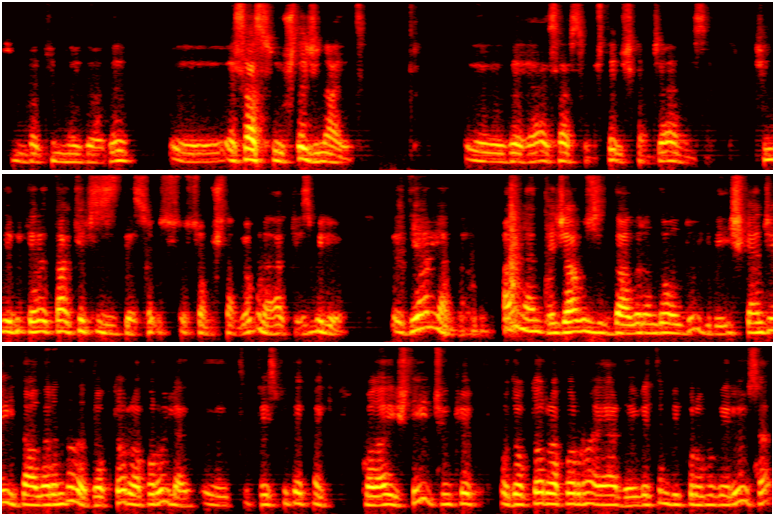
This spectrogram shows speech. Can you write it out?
şimdi bakayım neydi adı? E, esas suçta cinayet e, veya esas suçta işkence neyse. Şimdi bir kere takipsizlikle so- so- sonuçlanıyor. Bunu herkes biliyor. E, diğer yandan aynen tecavüz iddialarında olduğu gibi işkence iddialarında da doktor raporuyla e, tespit etmek kolay iş değil. Çünkü o doktor raporunu eğer devletin bir kurumu veriyorsa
